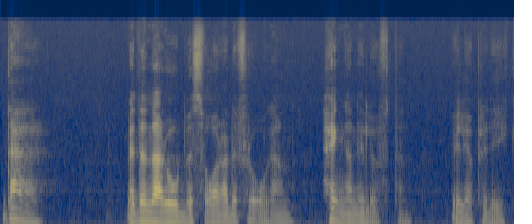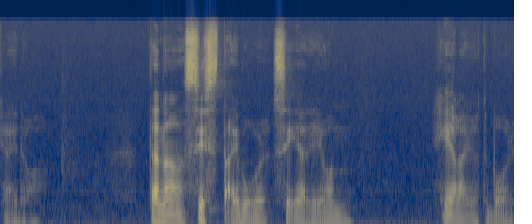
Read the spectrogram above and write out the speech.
Där, med den där obesvarade frågan hängande i luften, vill jag predika idag. Denna sista i vår serie om hela Göteborg.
